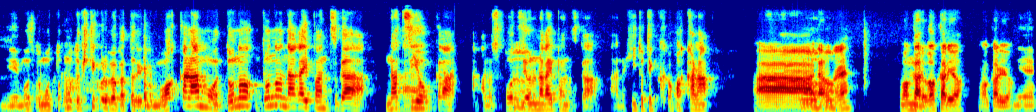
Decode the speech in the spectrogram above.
ねもっともっともっと来てくればよかったんだけど、もう分からんもん。どのどの長いパンツが夏用か、あのスポーツ用の長いパンツか、あのヒートテックか分からあああ、うんなるほどね。わかるわかるよ。わかるよん。。ね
